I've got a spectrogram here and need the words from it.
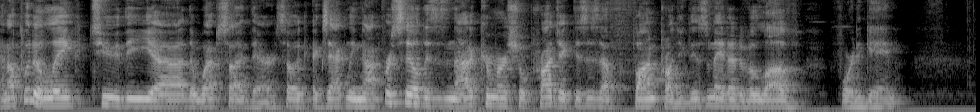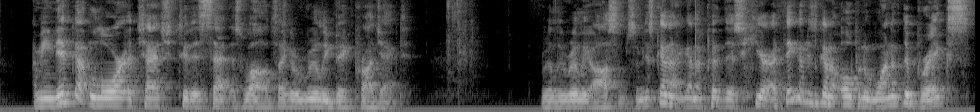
And I'll put a link to the uh, the website there. So exactly, not for sale. This is not a commercial project. This is a fun project. This is made out of a love for the game. I mean, they've got lore attached to this set as well. It's like a really big project. Really, really awesome. So I'm just gonna gonna put this here. I think I'm just gonna open one of the bricks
